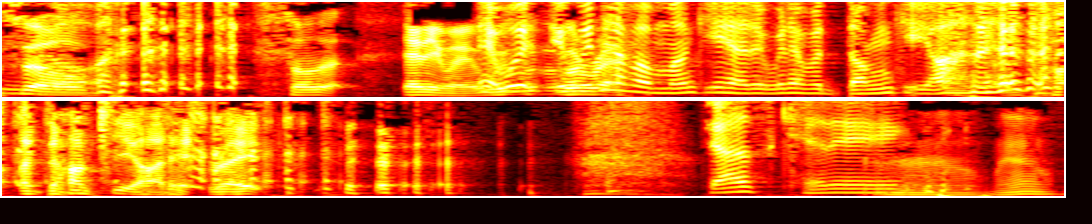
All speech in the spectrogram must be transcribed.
So, so that, anyway, it would, it wouldn't ra- have a monkey head. It would have a donkey on it. a donkey on it, right? Just kidding. Oh, well,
